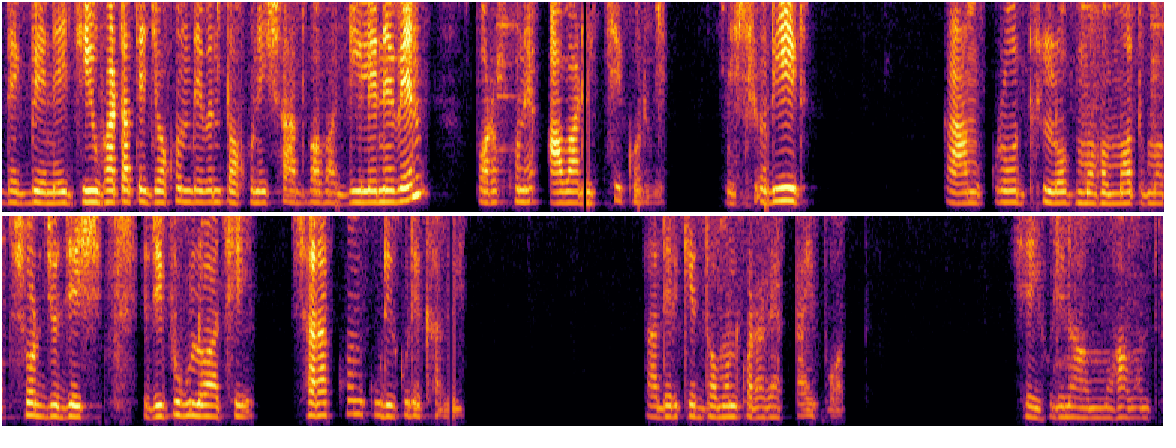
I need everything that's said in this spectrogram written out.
দেখবেন এই জিহ্বাটাতে যখন দেবেন, তখনই স্বাদ বাবা গিলে নেবেন, পরক্ষণে আবার ইচ্ছে করবে। শরীর, কাম, ক্রোধ, লোভ, মোহাম্মদ, মৎসর্য যে রিপুগুলো আছে, সারাক্ষণ কুড়ে কুড়ে খাবে। তাদেরকে দমন করার একটাই পথ। সেই হরিনাম মহামন্ত্র।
